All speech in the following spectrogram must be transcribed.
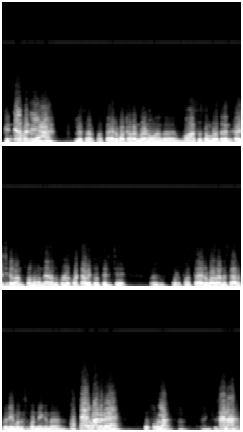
கிண்டல் பண்றியா? இல்ல சார் பத்தாயிரம் ரூபாய் கடன் வேணும். அத மாச சம்பளத்துல இருந்து கழிச்சுக்கலாம்னு சொல்ல வந்தேன். அதுக்குள்ள கொட்டாவை தொத்திருச்சு. ஒரு- பத்தாயிரம் ரூபாய் தானே சார் பெரிய மனசு பண்ணீங்கன்னா. பத்தாயிரம் ரூபாய் தானே? கொடுத்துடலாம் தேங்க்யூ ஆனா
